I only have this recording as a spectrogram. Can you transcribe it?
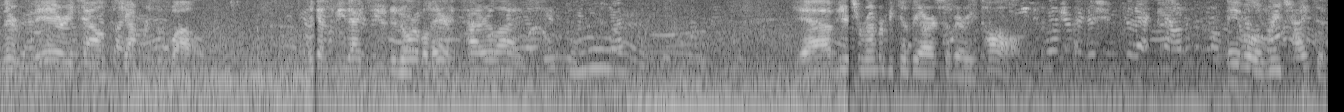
They're very talented jumpers as well. They get to be that cute and adorable their entire lives. Yeah, here, just remember because they are so very tall. They will reach heights of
